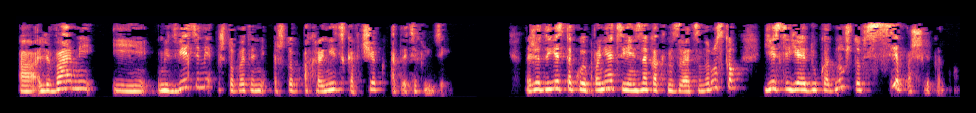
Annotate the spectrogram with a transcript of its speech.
а, львами и медведями, чтобы, это, чтобы охранить ковчег от этих людей. Значит, есть такое понятие, я не знаю, как называется на русском, если я иду ко дну, что все пошли ко дну.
